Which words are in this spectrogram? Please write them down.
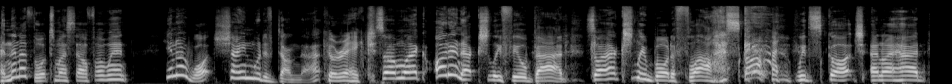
And then I thought to myself, I went, you know what? Shane would have done that. Correct. So I'm like, I don't actually feel bad. So I actually bought a flask with scotch and I had,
